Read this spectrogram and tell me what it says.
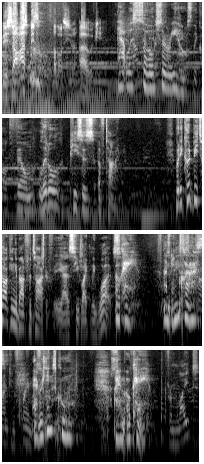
Mais ça rase, mais... Pardon, excuse-moi. Ah, ok. That was so surreal. Famously called film Little Pieces of Time. But he could be talking about photography, as he likely was. Okay, I'm in class. Everything's cool. I am okay. From light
